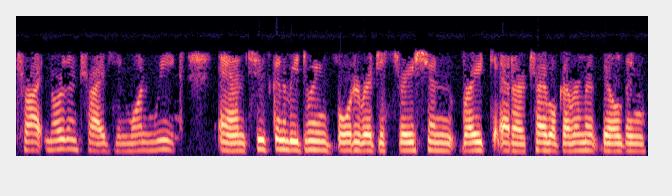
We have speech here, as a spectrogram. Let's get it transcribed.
tri- northern tribes in one week, and she's going to be doing voter registration right at our tribal government building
